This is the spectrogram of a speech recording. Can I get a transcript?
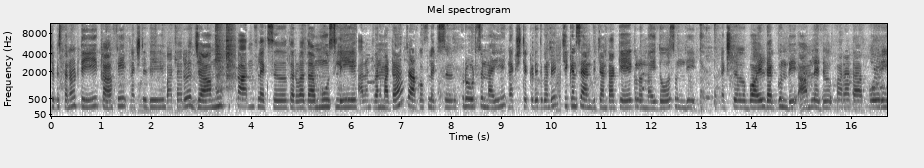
చూపిస్తాను. టీ కాఫీ నెక్స్ట్ ఇది బటర్ జాము కార్న్ ఫ్లెక్స్ తర్వాత మూస్లీ అలాంటివి అనమాట చాకో ఫ్లెక్స్ ఫ్రూట్స్ ఉన్నాయి. నెక్స్ట్ ఇక్కడ ఇదిగోండి చికెన్ శాండ్విచ్ అంట. కేకులు ఉన్నాయి దోశ ఉంది నెక్స్ట్ బాయిల్డ్ ఎగ్ ఉంది ఆమ్లెట్ పరాటా పూరి.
